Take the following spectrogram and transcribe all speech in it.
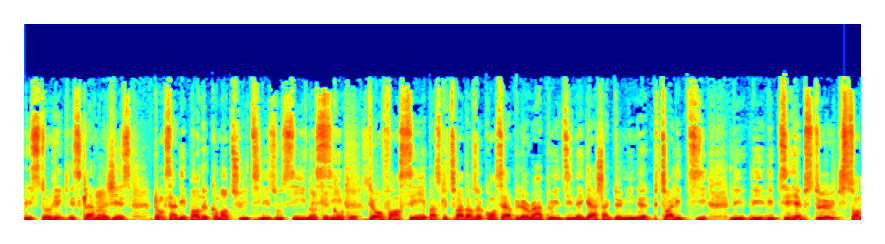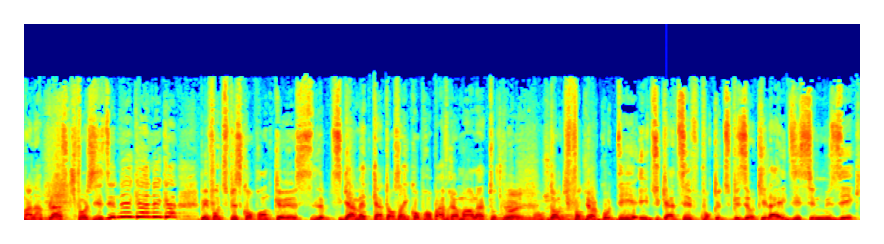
historique, esclavagiste. Donc ça dépend de comment tu l'utilises aussi. Mais si contexte? t'es offensé parce que tu vas dans un concert puis le rappeur il dit néga à chaque deux minutes, puis tu vois les petits les, les, les petits hipsters qui sont dans la place qui font juste dire néga néga. Mais il faut que tu puisses comprendre que le petit gamin de 14 il comprend pas vraiment là tout le Ouais. donc il faut qu'il y ait un côté éducatif pour que tu puisses dire ok là il dit c'est une musique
